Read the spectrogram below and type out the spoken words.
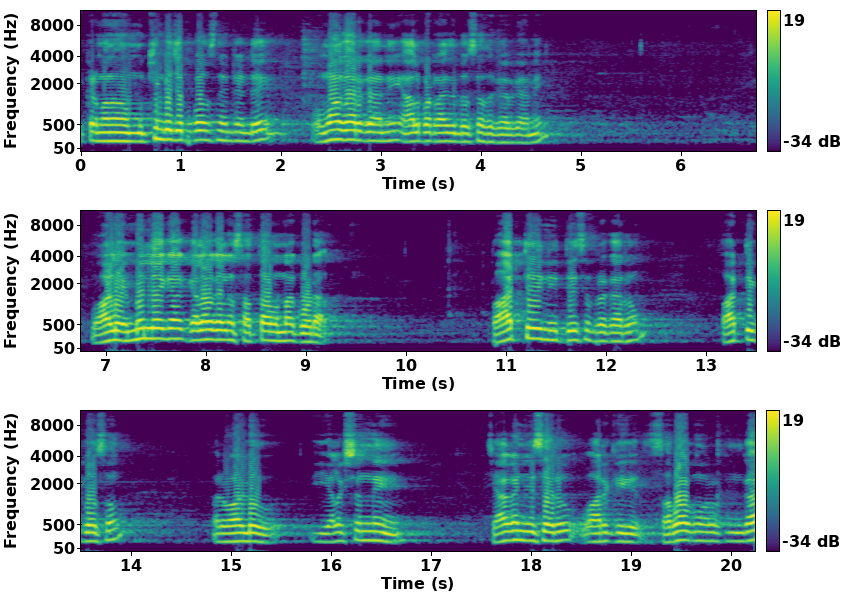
ఇక్కడ మనం ముఖ్యంగా చెప్పుకోవాల్సింది ఏంటంటే ఉమా గారు కానీ ఆలపాటి రాజేంద్ర ప్రసాద్ గారు కానీ వాళ్ళు ఎమ్మెల్యేగా గెలవగలిగిన సత్తా ఉన్నా కూడా పార్టీ నిర్దేశం ప్రకారం పార్టీ కోసం మరి వాళ్ళు ఈ ఎలక్షన్ని త్యాగం చేశారు. వారికి సభాపూర్వకంగా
